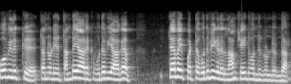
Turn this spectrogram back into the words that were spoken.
கோவிலுக்கு தன்னுடைய தந்தையாருக்கு உதவியாக தேவைப்பட்ட உதவிகள் எல்லாம் செய்து வந்து கொண்டிருந்தார்.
